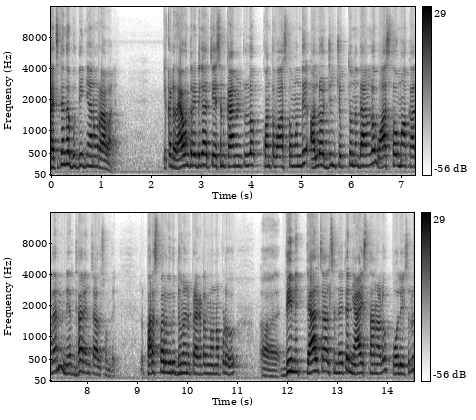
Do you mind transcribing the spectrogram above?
ఖచ్చితంగా బుద్ధి జ్ఞానం రావాలి. ఇక్కడ రేవంత్ రెడ్డి గారు చేసిన కామెంట్లలో కొంత వాస్తవం ఉంది. అల్లు అర్జున్ చెప్తున్న దానిలో వాస్తవమా కాదని నిర్ధారించాల్సి ఉంది. పరస్పర విరుద్ధమైన ప్రకటనలు ఉన్నప్పుడు దీన్ని తేల్చాల్సిందైతే న్యాయస్థానాలు పోలీసులు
